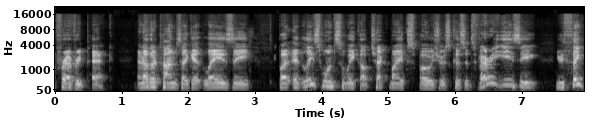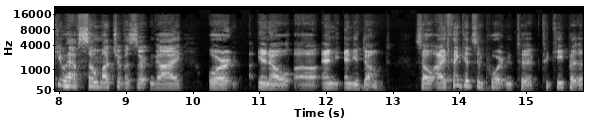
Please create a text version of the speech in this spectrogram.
for every pick and other times i get lazy. But at least once a week i'll check my exposures because it's very easy you think you have so much of a certain guy or you know uh, and and you don't. So i think it's important to to keep a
